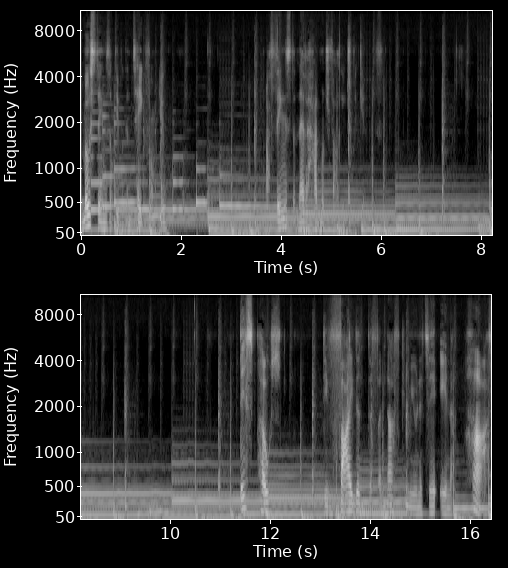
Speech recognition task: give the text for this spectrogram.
most things that people can take from you are things that never had much value to begin with. This post divided the FNAF community in half,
